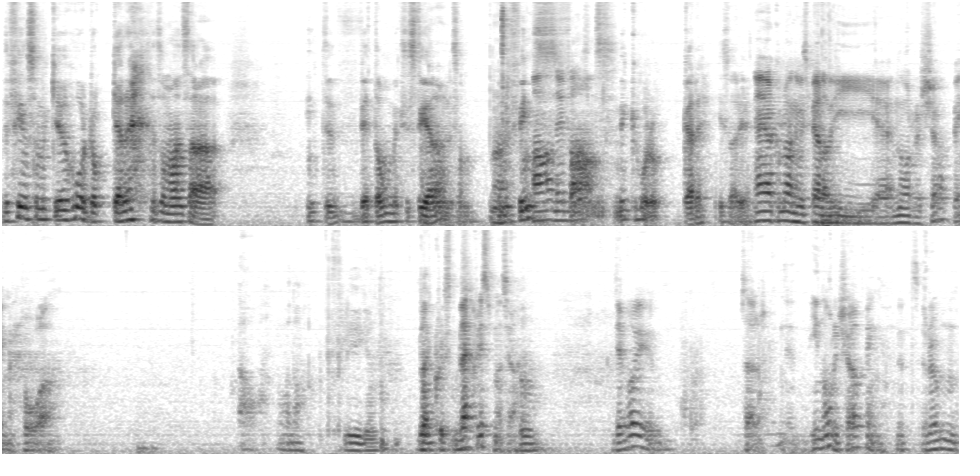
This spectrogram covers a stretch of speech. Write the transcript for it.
Det finns så mycket hårdrockare som man så här, inte vet om existerar liksom. Men det finns Ja, det fan mycket hårdrockare i Sverige. Ja, jag kommer ihåg när vi spelade i eh, Norrköping på... Ja, vad då? Flygen. Black Christmas. Black Christmas ja. Mm. Det var ju så här, i Norrköping, ett rum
